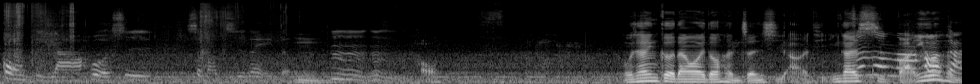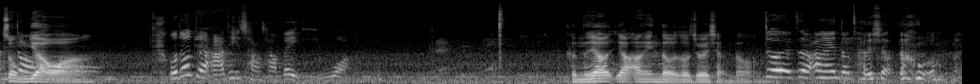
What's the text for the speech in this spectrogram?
供笔啊，或者是什么之类的。嗯，嗯嗯嗯，好。我相信各单位都很珍惜 RT，应该是吧？因为很重要啊。。我都觉得 RT 常常被遗忘。可能要要按 endo 的时候就会想到，对，这个 N A 都才想到我们。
